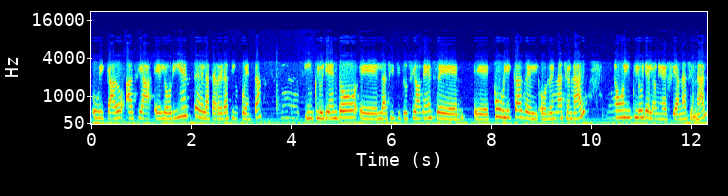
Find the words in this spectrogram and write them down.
ubicado hacia el oriente de la carrera 50 incluyendo eh, las instituciones eh, eh, públicas del orden nacional, no incluye la Universidad Nacional,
